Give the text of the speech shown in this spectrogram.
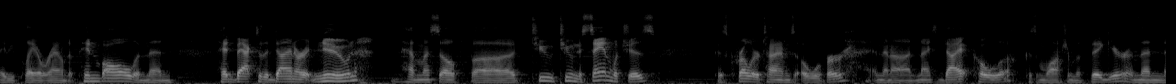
maybe play around a round of pinball, and then head back to the diner at noon. Have myself uh, two tuna sandwiches because cruller time's over, and then a nice Diet Cola because I'm watching my figure, and then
